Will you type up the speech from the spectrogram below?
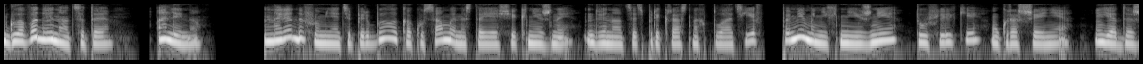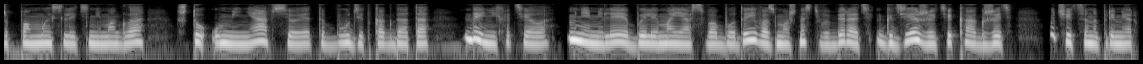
Глава 12. Алина. Нарядов у меня теперь было, как у самой настоящей княжны. 12 прекрасных платьев, помимо них нижние, туфельки, украшения. Я даже помыслить не могла, что у меня все это будет когда-то, да и не хотела. Мне милее были моя свобода и возможность выбирать, где жить и как жить. Учиться, например.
